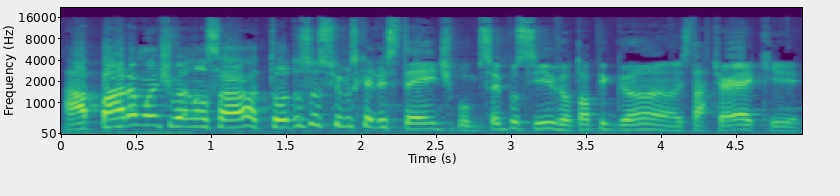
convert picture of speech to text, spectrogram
a Paramount vai lançar todos os filmes que eles têm, tipo, Missão Impossível, Top Gun, Star Trek,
